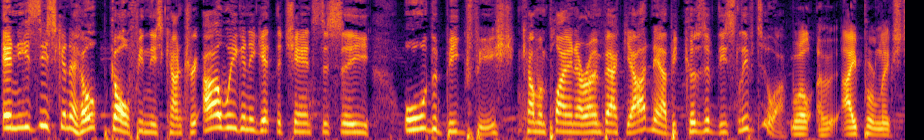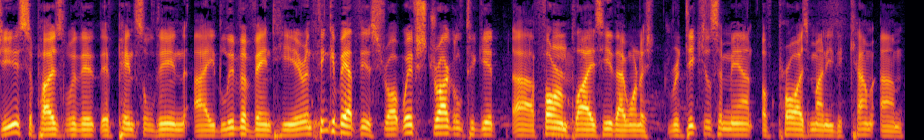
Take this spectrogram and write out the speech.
And is this going to help golf in this country? Are we going to get the chance to see all the big fish come and play in our own backyard now because of this LIV tour? Well, uh, April next year, supposedly they- they've penciled in a live event here. And think about this, right? We've struggled to get uh, foreign players here. They want a ridiculous amount of prize money to come, um,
